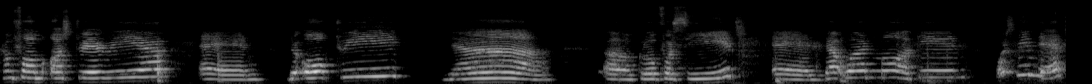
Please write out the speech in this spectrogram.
come from Australia, and the oak tree, yeah, uh, clover seed, and that one more again. What's name that?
